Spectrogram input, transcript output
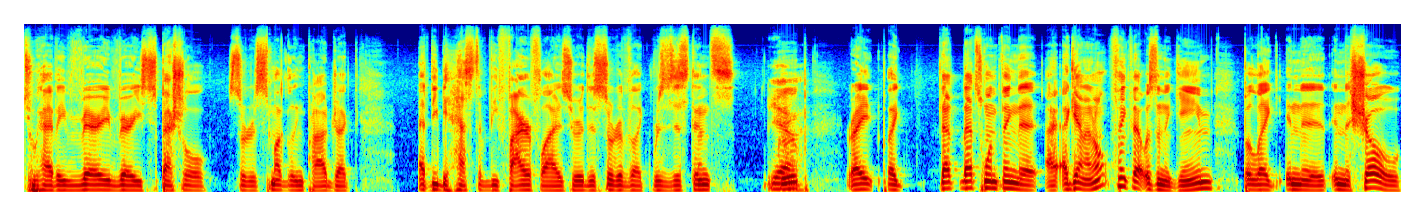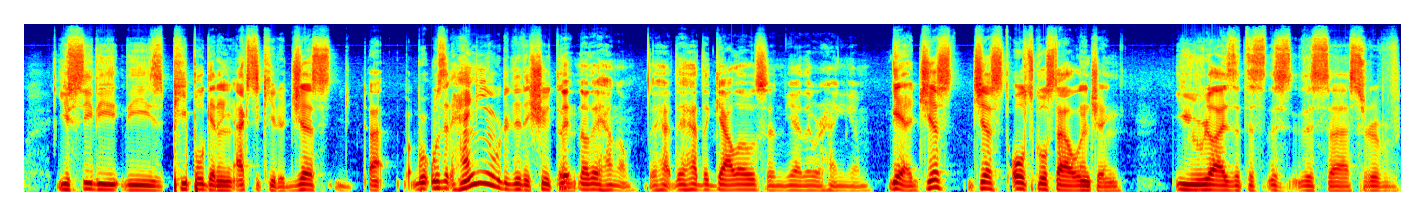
to have a very very special sort of smuggling project at the behest of the Fireflies, who are this sort of like resistance Yeah. group, right? Like that. That's one thing that I, again I don't think that was in the game, but like in the in the show, you see the these people getting executed. Just uh, was it hanging or did they shoot They, them? no, they hung them. They had they had the gallows and yeah they were hanging them. Yeah, just just old school style lynching. You realize that this this this uh, sort of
